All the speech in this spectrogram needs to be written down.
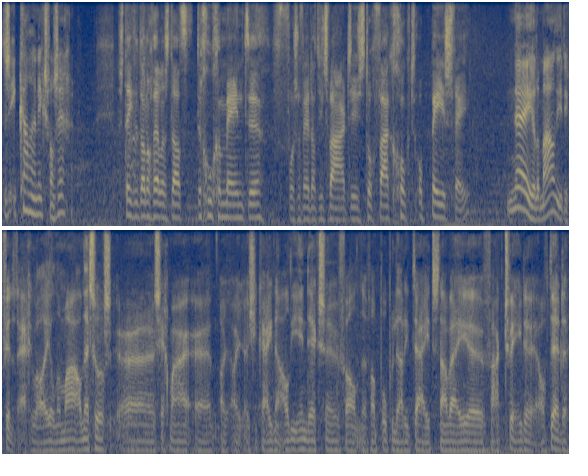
Dus ik kan er niks van zeggen. Steekt het dan nog wel eens dat de goede gemeente, voor zover dat iets waard is... toch vaak gokt op PSV? Nee, helemaal niet. Ik vind het eigenlijk wel heel normaal. Net zoals, uh, zeg maar, uh, als je kijkt naar al die indexen van, van populariteit... staan wij vaak tweede of derde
